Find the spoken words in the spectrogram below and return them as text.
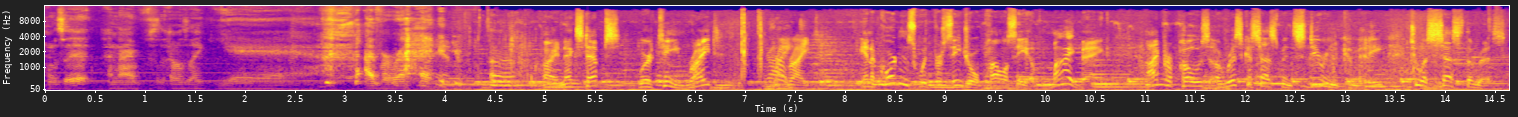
that was it. And I was, I was like, yeah, I've arrived. All right, next steps. We're a team, right? Right. In accordance with procedural policy of my bank, I propose a risk assessment steering committee to assess the risk.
